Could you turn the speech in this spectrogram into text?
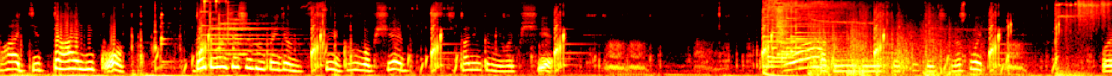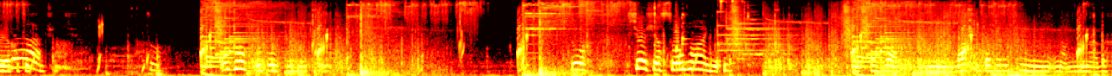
два титаников! Да мы сейчас пойдем всю игру вообще с титаниками вообще. Так, не, не, не, настройки. Ой, я хочу включить. Что? Ага, ага, ага. Все, все, сейчас сломаю. Это вас. Вас даже нам не надо.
